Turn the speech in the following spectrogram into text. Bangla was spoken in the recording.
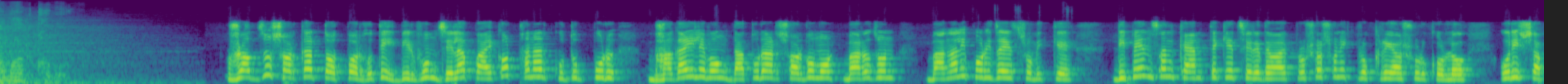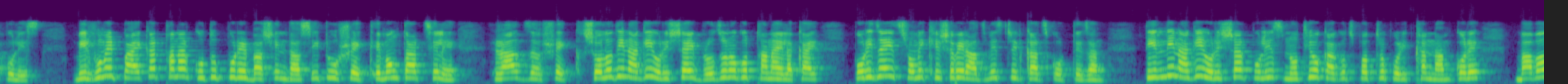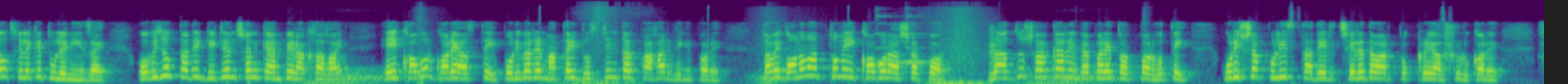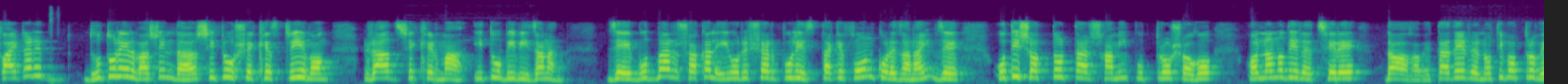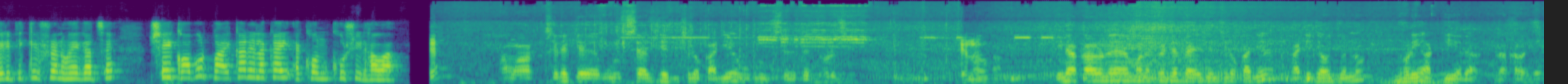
আমার খবর। রাজ্য সরকার তৎপর হতেই বীরভূম জেলা পাইকট থানার কুতুবপুর, ভাগাইল এবং দাতুরার সর্বমোট বারো জন বাঙালি পরিযায়ী শ্রমিককে ডিপেনশন ক্যাম্প থেকে ছেড়ে দেওয়ার প্রশাসনিক প্রক্রিয়া শুরু করল উড়িষ্যা পুলিশ। বীরভূমের পাইকাট থানার কুতুবপুরের বাসিন্দা সিটু শেখ এবং তার ছেলে রাজ শেখ ষোলো দিন আগে উড়িষ্যায় ব্রজনগর থানা এলাকায় পরিযায়ী শ্রমিক হিসেবে রাজমিস্ত্রির কাজ করতে যান। তিন দিন আগে উড়িষ্যার পুলিশ নথি ও কাগজপত্র পরীক্ষার নাম করে বাবা ও ছেলেকে তুলে নিয়ে যায়। অভিযোগ তাদের ডিটেনশন ক্যাম্পে রাখা হয়। এই খবর ঘরে আসতেই পরিবারের মাথায় দুশ্চিন্তার পাহাড় ভেঙে পড়ে। তবে গণমাধ্যমে এই খবর আসার পর রাজ্য সরকার এ ব্যাপারে তৎপর হতেই উড়িষ্যা পুলিশ তাদের ছেড়ে দেওয়ার প্রক্রিয়া শুরু করে। ফাইটারের ধুতুরের বাসিন্দা সিটু শেখের স্ত্রী এবং রাজ শেখের মা ইতু বিবি জানান যে বুধবার সকালেই উড়িষ্যার পুলিশ তাকে ফোন করে জানায় যে অতি সত্বর তার স্বামী পুত্র সহ অন্যান্যদের ছেড়ে দেওয়া হবে। তাদের নথিপত্র ভেরিফিকেশন হয়ে গেছে। সেই খবর পাইকার এলাকায় এখন খুশির হাওয়া। আমার ছেলেকে উড়িষ্যায় ছিল কাজে উড়িষ্যাতে ধরেছে। কেন? বিনা কারণে মানে পেটের দায়ে ছিল কাজে কাজে যাওয়ার জন্য ধরেই আটকিয়ে রাখা হয়েছে।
